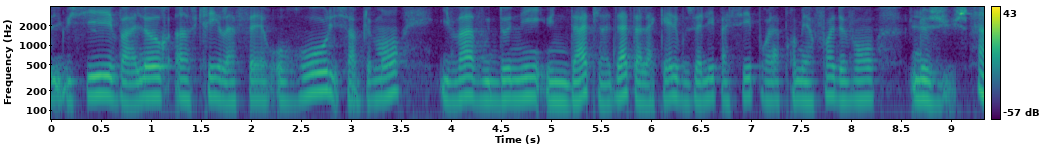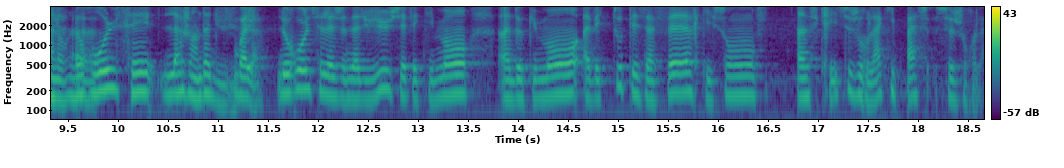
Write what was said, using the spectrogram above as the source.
l'huissier va alors inscrire l'affaire au rôle. Simplement, il va vous donner une date, la date à laquelle vous allez passer pour la première fois devant le juge. Alors, le euh, rôle, c'est l'agenda du juge. Voilà, le rôle, c'est l'agenda du juge. C'est effectivement un document avec toutes les affaires qui sont inscrites ce jour-là, qui passent ce jour-là.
